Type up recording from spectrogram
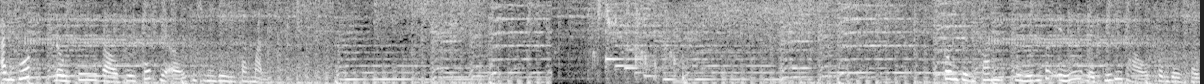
Anh Quốc đầu tư vào phân khúc nhà ở cho sinh viên tăng mạnh. Công trình xanh xu hướng tất yếu để kiến tạo không đời sống.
